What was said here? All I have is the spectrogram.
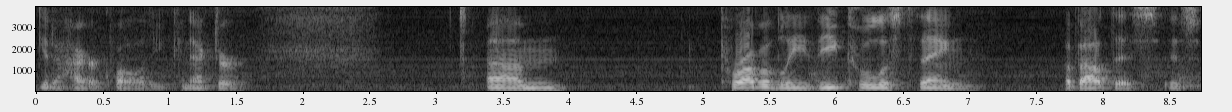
get a higher quality connector. Um, probably the coolest thing about this is,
